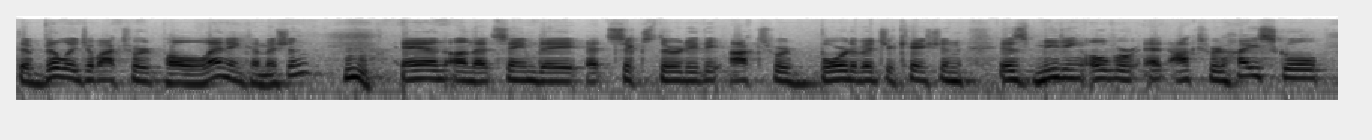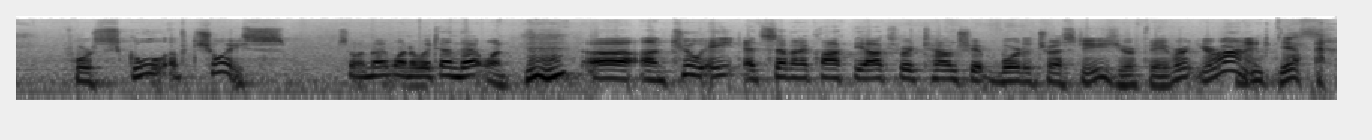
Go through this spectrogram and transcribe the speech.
the Village of Oxford Planning Commission. Hmm. And on that same day at 6.30, the Oxford Board of Education is meeting over at Oxford High School for School of Choice. So I might want to attend that one. Mm-hmm. Uh, on 2 8 at 7 o'clock, the Oxford Township Board of Trustees, your favorite, you're on it. Yes.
